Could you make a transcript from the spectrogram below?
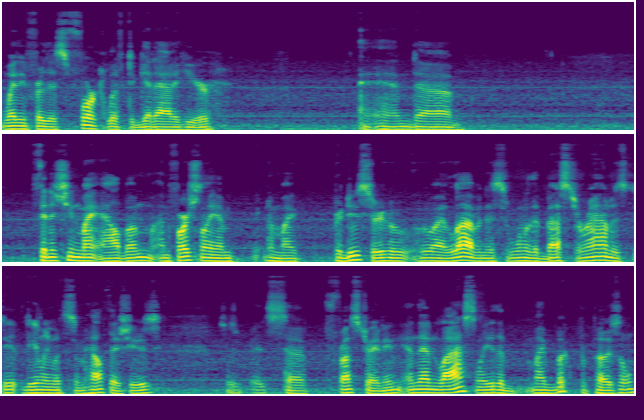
waiting for this forklift to get out of here, and uh, finishing my album. Unfortunately, I'm you know, my producer, who who I love and is one of the best around, is de- dealing with some health issues. So it's uh, frustrating. And then lastly, the my book proposal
